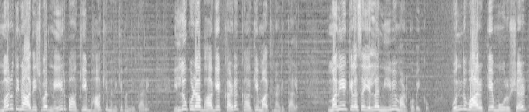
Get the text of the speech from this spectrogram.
ಮರುದಿನ ಆದೇಶ್ವರ್ ನೇರವಾಗಿ ಭಾಗ್ಯ ಮನೆಗೆ ಬಂದಿದ್ದಾನೆ. ಇಲ್ಲೂ ಕೂಡ ಭಾಗ್ಯ ಖಡಕ್ ಮಾತನಾಡಿದ್ದಾಳೆ. ಮನೆಯ ಕೆಲಸ ಎಲ್ಲ ನೀವೇ ಮಾಡ್ಕೋಬೇಕು. ಒಂದು ವಾರಕ್ಕೆ ಮೂರು ಶರ್ಟ್,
